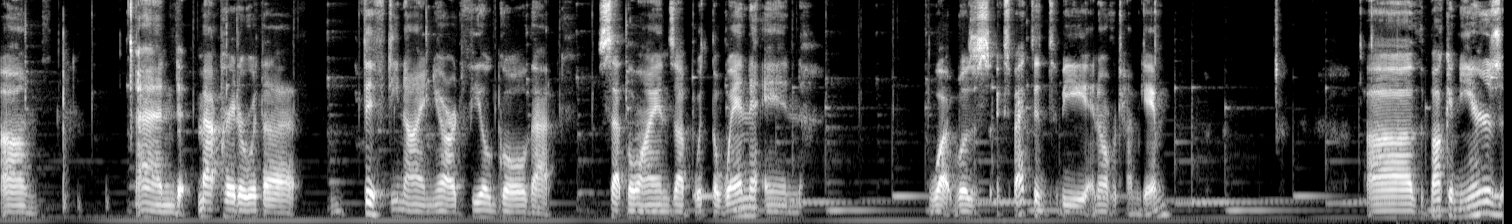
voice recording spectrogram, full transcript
um, and Matt Prater with a 59 yard field goal that set the Lions up with the win in what was expected to be an overtime game. Uh, the Buccaneers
